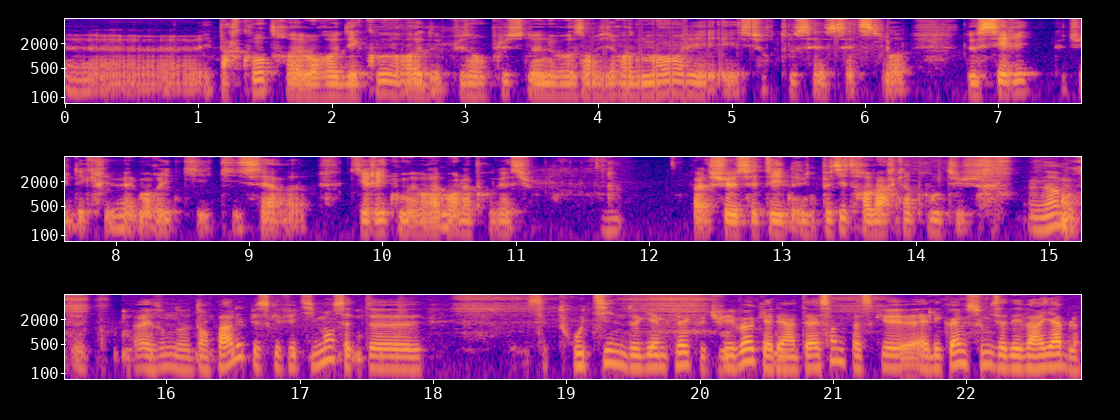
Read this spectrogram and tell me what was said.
Euh, et par contre, on redécouvre de plus en plus de nouveaux environnements et, et surtout cette, cette de série que tu décrivais, Maureen, qui, qui sert, qui rythme vraiment la progression. Mm. Voilà, c'était une, une, petite remarque impromptue. Non, mais as raison d'en parler, parce qu'effectivement, cette, euh, cette routine de gameplay que tu évoques, elle est intéressante parce qu'elle est quand même soumise à des variables.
